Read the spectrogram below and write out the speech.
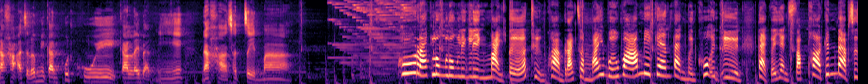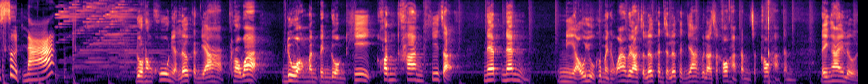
นะคะ อาจจะเริ่มมีการพูดคุยการอะไรแบบนี้นะคะ ชัดเจนมาก คู่รักลุงลุงลิงลิงใหม่เต๋อถึงความรักจะไม่หวือหวามีเกณฑ์แต่งเหมือนคู่อื่นๆ แต่ก็ยังซับพอร์ตกันแบบสุดๆนะ ดวงทั้งคู่เนี่ยเลิกกันยาก เพราะว่าดวงมันเป็นดวงที่ค่อนข้างที่จะแนบแน่นเหนียวอยู่คือหมายถึงว่าเวลาจะเลิกกันจะเลิกกันยาก เวลาจะเข้าหากันจะเข้าหากันได้ง่ายเลย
